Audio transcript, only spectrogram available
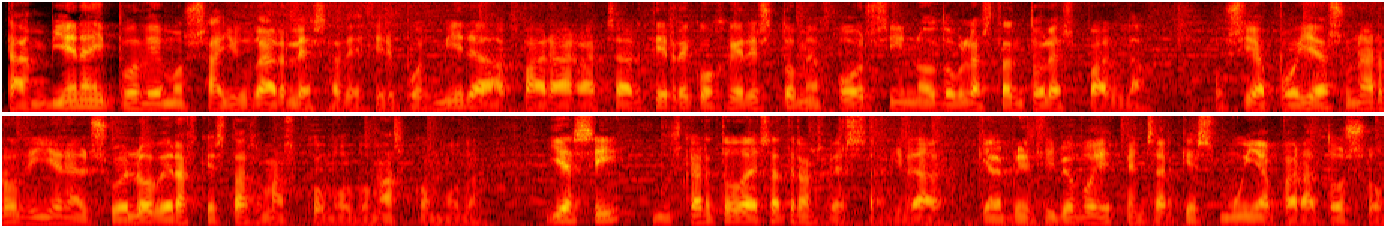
también ahí podemos ayudarles a decir, pues mira, para agacharte y recoger esto mejor si no doblas tanto la espalda. O si apoyas una rodilla en el suelo verás que estás más cómodo, más cómoda. Y así buscar toda esa transversalidad, que al principio podéis pensar que es muy aparatoso,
